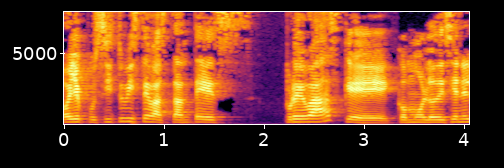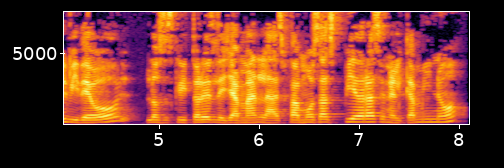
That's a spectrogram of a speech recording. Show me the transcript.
Oye, pues sí tuviste bastantes pruebas que, como lo decía en el video, los escritores le llaman las famosas piedras en el camino.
